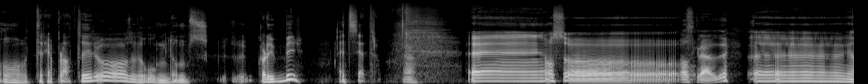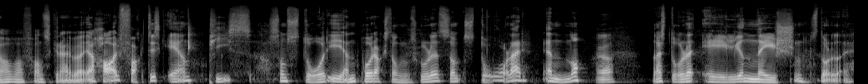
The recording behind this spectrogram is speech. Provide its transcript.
og treplater og ungdomsklubber etc. Ja. Eh, og så Hva skrev du? eh, Ja, hva faen skrev jeg? Jeg har faktisk en piece som står igjen på Rakstad ungdomsskole, som står der ennå. Ja. Der står det 'Alien Nation'. står det der.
